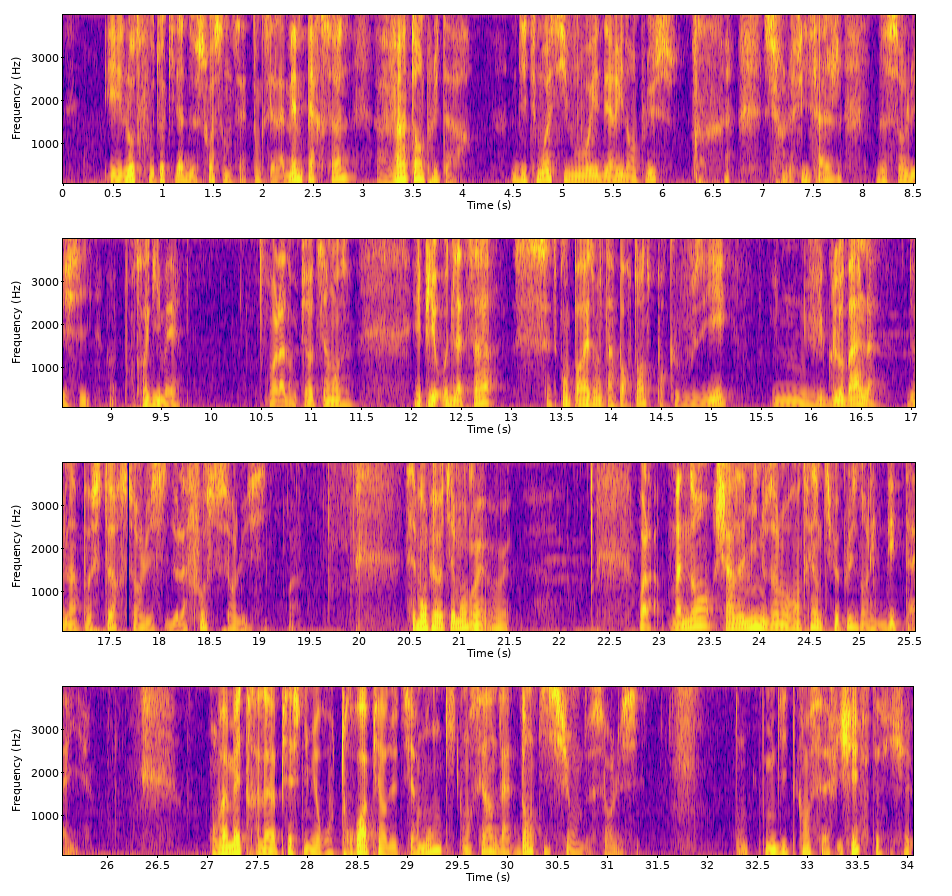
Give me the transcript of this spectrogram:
et l'autre photo qui date de 67. Donc c'est la même personne 20 ans plus tard. Dites-moi si vous voyez des rides en plus sur le visage de Sœur Lucie, entre guillemets. Voilà, donc Et puis au-delà de ça, cette comparaison est importante pour que vous ayez une vue globale de l'imposteur sur Lucie, de la fausse sur Lucie. Voilà. C'est bon, Pierre Thiamon Ouais, ouais. Voilà. Maintenant, chers amis, nous allons rentrer un petit peu plus dans les détails. On va mettre la pièce numéro 3, Pierre de Tirmont, qui concerne la dentition de Sœur Lucie. Donc, vous me dites quand c'est affiché. C'est affiché.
